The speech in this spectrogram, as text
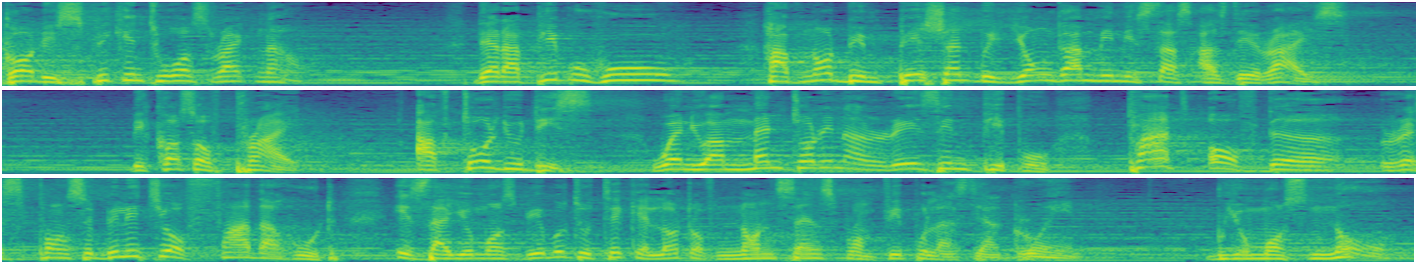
God is speaking to us right now. There are people who have not been patient with younger ministers as they rise because of pride. I've told you this. When you are mentoring and raising people, part of the responsibility of fatherhood is that you must be able to take a lot of nonsense from people as they are growing. You must know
